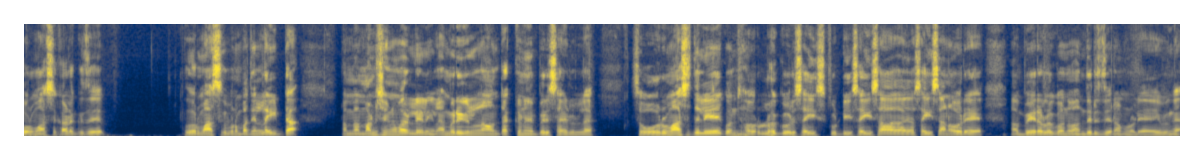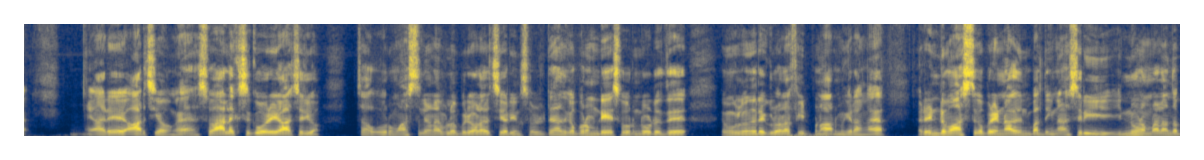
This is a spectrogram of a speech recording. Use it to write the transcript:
ஒரு மாதம் கிடக்குது. ஒரு மாதத்துக்கு அப்புறம் பார்த்தீங்கன்னா லைட்டாக நம்ம மனுஷங்க மாதிரி இல்லை இல்லைங்களா மிருகங்கள்லாம் வந்து டக்குன்னு பெருசாகிடும்ல ஸோ ஒரு மாதத்துலேயே கொஞ்சம் ஓரளவுக்கு ஒரு சைஸ் குட்டி சைஸாக சைஸான ஒரு பேரளவுக்கு வந்து வந்துடுது நம்மளுடைய இவங்க. யார்? ஆர்ச்சி அவங்க. ஸோ அலெக்ஸுக்கு ஒரே ஆச்சரியம். சார் ஒரு மாதத்துல என்ன இவ்வளோ பெரிய வளர்ச்சி அப்படின்னு சொல்லிட்டு அதுக்கப்புறம் டேஸ் உருண்டு ஓடுது. இவங்களுக்கு வந்து ரெகுலராக ஃபீட் பண்ண ஆரம்பிக்கிறாங்க. ரெண்டு மாதத்துக்கு அப்புறம் என்ன ஆகுதுன்னு பார்த்தீங்கன்னா சரி இன்னும் நம்மளால் அந்த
